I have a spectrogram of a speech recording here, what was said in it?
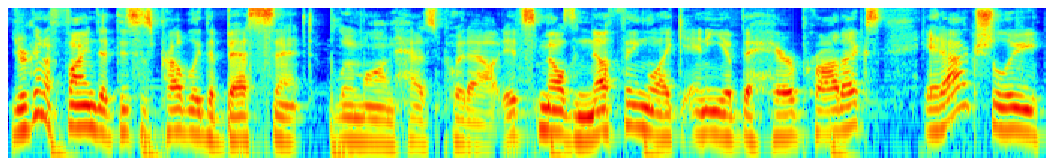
you're gonna find that this is probably the best scent Blumaan has put out. It smells nothing like any of the hair products. It actually,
